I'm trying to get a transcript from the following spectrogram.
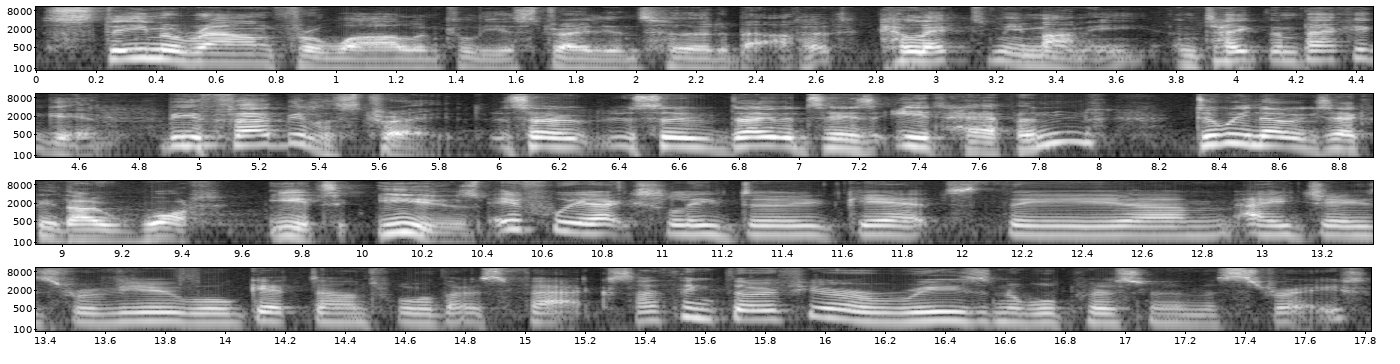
steam around for a while until the Australians heard about it, collect me money, and take them back again. It'd Be a fabulous trade. So, so David says it happened. Do we know exactly though what it is? If we actually do get the um, AG's review, we'll get down to all of those facts. I think though, if you're a reasonable person in the street,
